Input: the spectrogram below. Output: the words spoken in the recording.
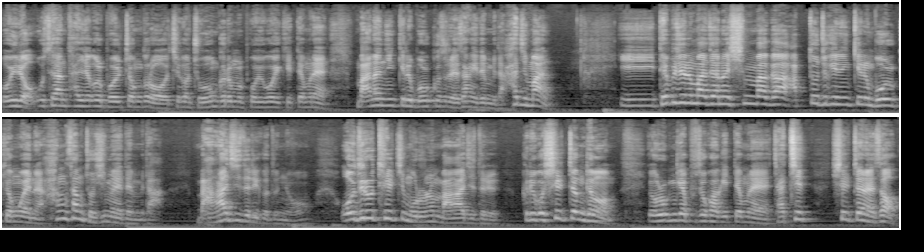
오히려 우세한 탄력을 보일 정도로 지금 좋은 그림을 보이고 있기 때문에 많은 인기를 모을 것으로 예상이 됩니다. 하지만 이 데뷔전을 맞이하는 신마가 압도적인 인기를 모을 경우에는 항상 조심해야 됩니다. 망아지들이거든요. 어디로 튈지 모르는 망아지들 그리고 실전 경험 이런 게 부족하기 때문에 자칫 실전에서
